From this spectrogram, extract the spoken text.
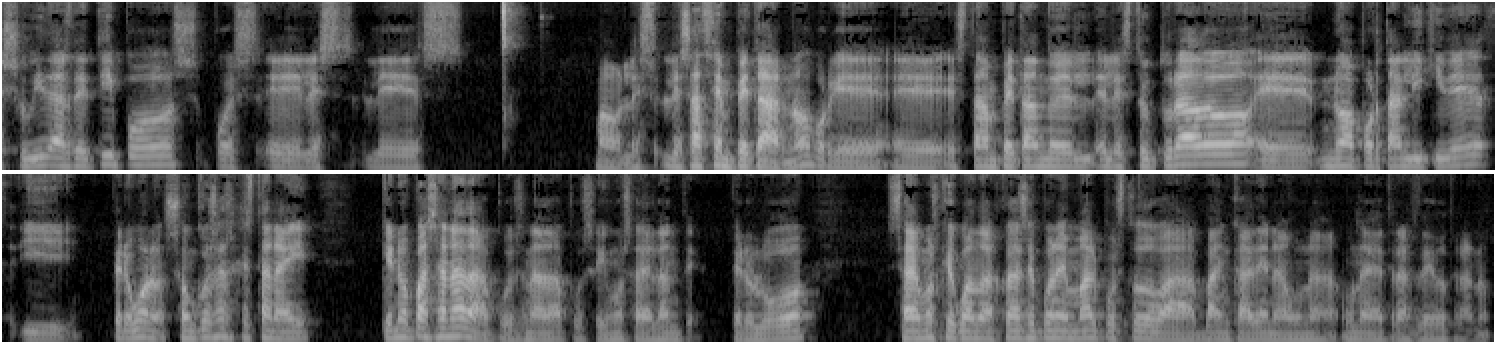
subidas de tipos, pues eh, les, les, les, hacen petar, ¿no? Porque eh, están petando el, estructurado, eh, no aportan liquidez, y, pero bueno, son cosas que están ahí. ¿Que no pasa nada? Pues nada, pues seguimos adelante. Pero luego sabemos que cuando las cosas se ponen mal, pues todo va, en cadena una, una, detrás de otra, ¿no?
